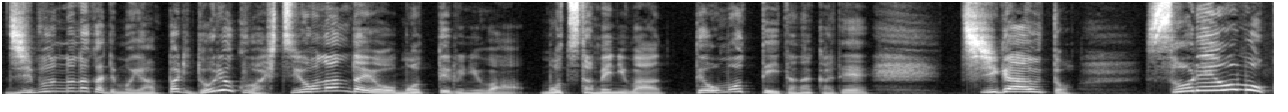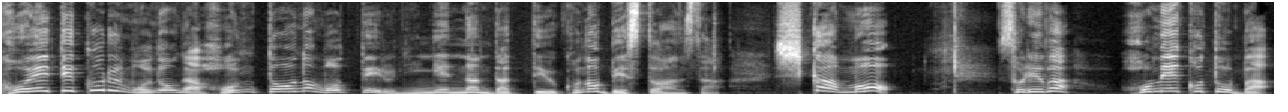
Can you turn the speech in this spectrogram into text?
自分の中でもやっぱり努力は必要なんだよ持ってるには持つためにはって思っていた中で違うと。それをも超えてくるものが本当の持っている人間なんだっていうこのベストアンサー。しかもそれは褒め言葉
